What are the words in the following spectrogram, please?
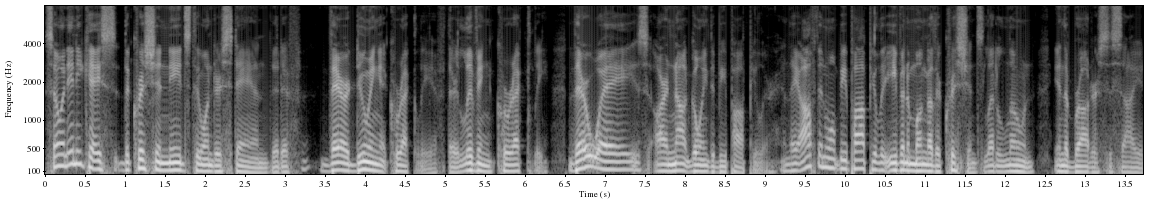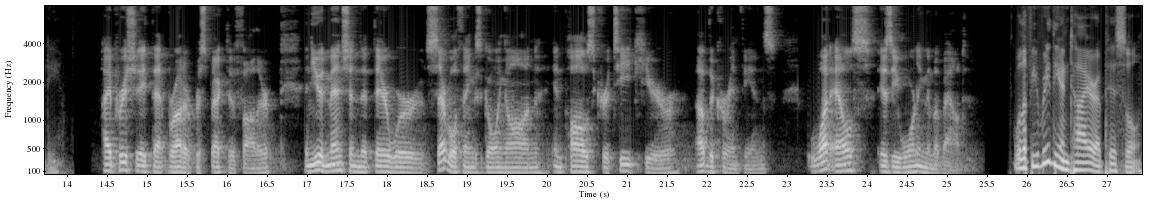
So, in any case, the Christian needs to understand that if they're doing it correctly, if they're living correctly, their ways are not going to be popular. And they often won't be popular even among other Christians, let alone in the broader society. I appreciate that broader perspective, Father. And you had mentioned that there were several things going on in Paul's critique here of the Corinthians. What else is he warning them about? Well, if you read the entire epistle,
